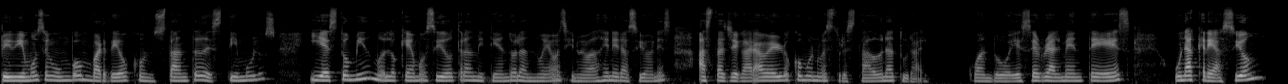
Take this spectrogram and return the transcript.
Vivimos en un bombardeo constante de estímulos y esto mismo es lo que hemos ido transmitiendo a las nuevas y nuevas generaciones hasta llegar a verlo como nuestro estado natural, cuando ese realmente es una creación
